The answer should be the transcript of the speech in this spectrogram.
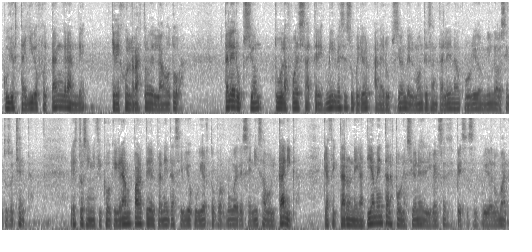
cuyo estallido fue tan grande que dejó el rastro del lago Toba. Tal erupción tuvo la fuerza 3.000 veces superior a la erupción del monte Santa Elena ocurrido en 1980. Esto significó que gran parte del planeta se vio cubierto por nubes de ceniza volcánica que afectaron negativamente a las poblaciones de diversas especies, incluida la humana.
